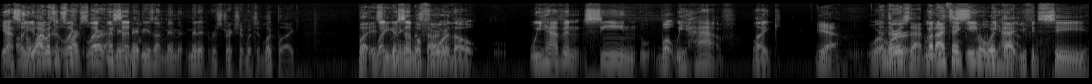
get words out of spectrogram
Yeah. So also, you why wasn't like, Smart like start? we I mean, said, maybe he's on minute, minute restriction, which it looked like. But is like he going to go said in the before, starter? though, we haven't seen what we have. Like, Yeah, we're, and there is that. But I think even with that, have. you can see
